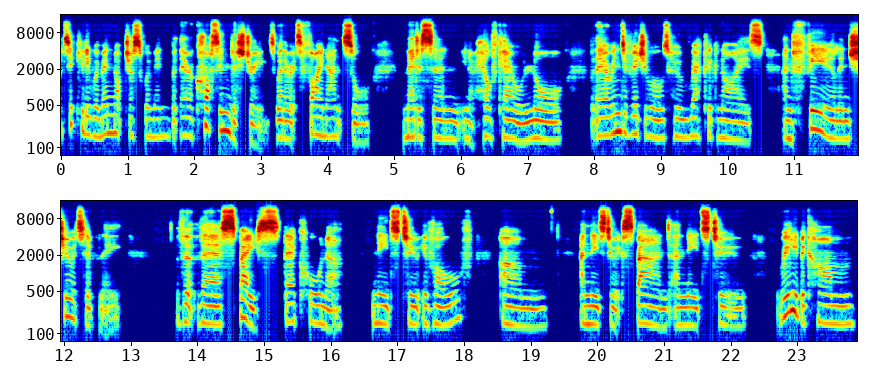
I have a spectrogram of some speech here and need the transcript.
particularly women not just women but they're across industries whether it's finance or medicine you know healthcare or law but they are individuals who recognize and feel intuitively that their space their corner needs to evolve um, and needs to expand and needs to really become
